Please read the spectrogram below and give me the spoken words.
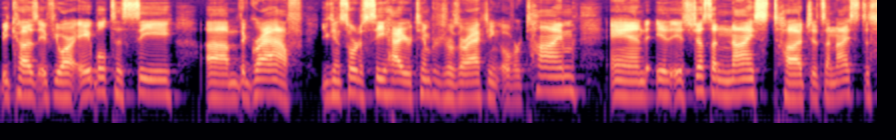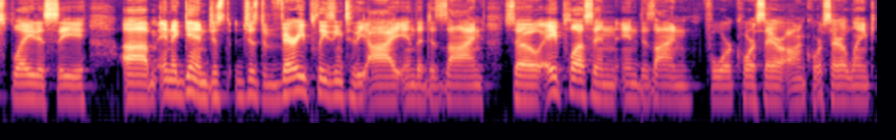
because if you are able to see um, the graph, you can sort of see how your temperatures are acting over time, and it, it's just a nice touch. It's a nice display to see, um, and again, just just very pleasing to the eye in the design. So a plus in in design for Corsair on Corsair Link,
